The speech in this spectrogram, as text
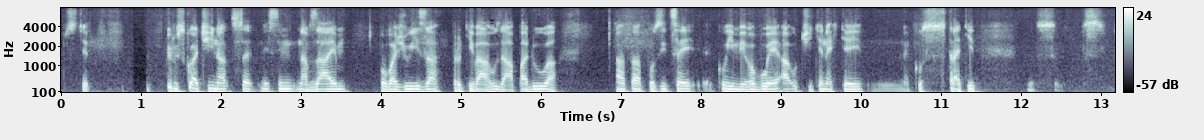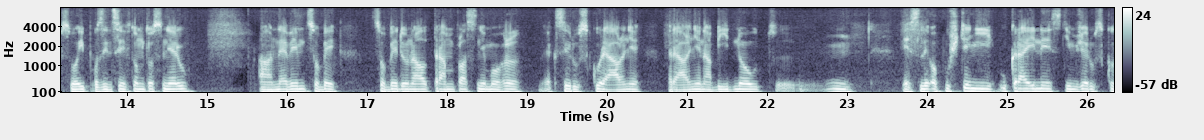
prostě Rusko a Čína se, myslím, navzájem považují za protiváhu západu a, a ta pozice jako jim vyhovuje a určitě nechtějí jako ztratit svoji pozici v tomto směru. A nevím, co by, co by Donald Trump vlastně mohl jaksi Rusku reálně, reálně nabídnout, hm, jestli opuštění Ukrajiny s tím, že Rusko,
